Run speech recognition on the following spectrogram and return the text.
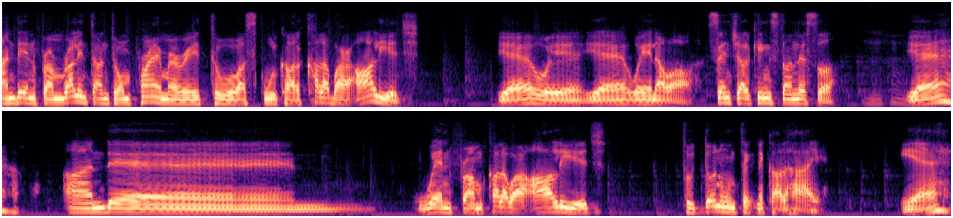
and then from Rollington town primary to a school called Calabar All Age. Yeah, we yeah, we in our Central Kingston lesser. Mm-hmm. Yeah. And then went from Calabar All Age to Dunoon Technical High. Yeah,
